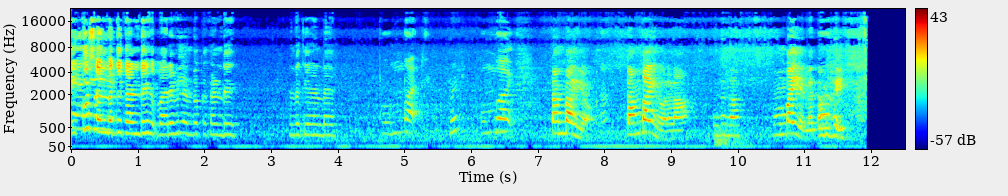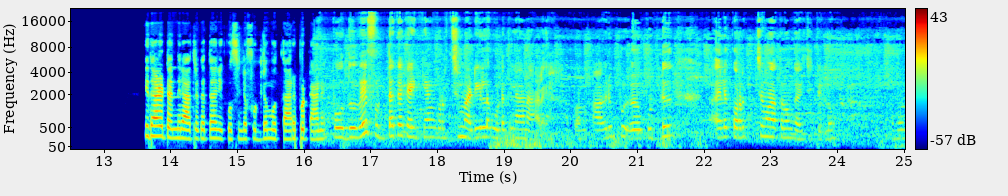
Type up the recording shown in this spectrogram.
നിക്കുസ് എന്തൊക്കെ കണ്ട് വരവിൽ എന്തൊക്കെ കണ്ട്? എന്തൊക്കെയാ കണ്ടേ? തമ്പായിയോ? തമ്പായി എന്ന് പറയണ? എന്തെന്നാ? മുംബൈ അല്ല തമ്പായി. ഇതാണ് കേട്ടോ ഇന്ന് രാത്രിക്കത്തെ നിക്കൂസിന്റെ ഫുഡ് മുത്താറിപ്പുട്ടാണ് പൊതുവെ ഫുഡൊക്കെ കഴിക്കാൻ കുറച്ച് മടിയുള്ള കൂട്ടത്തിലാണ് ആളെ. അപ്പം ആ ഒരു ഫുഡ് അതിൽ കുറച്ച് മാത്രവും കഴിച്ചിട്ടുള്ളൂ. അപ്പം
